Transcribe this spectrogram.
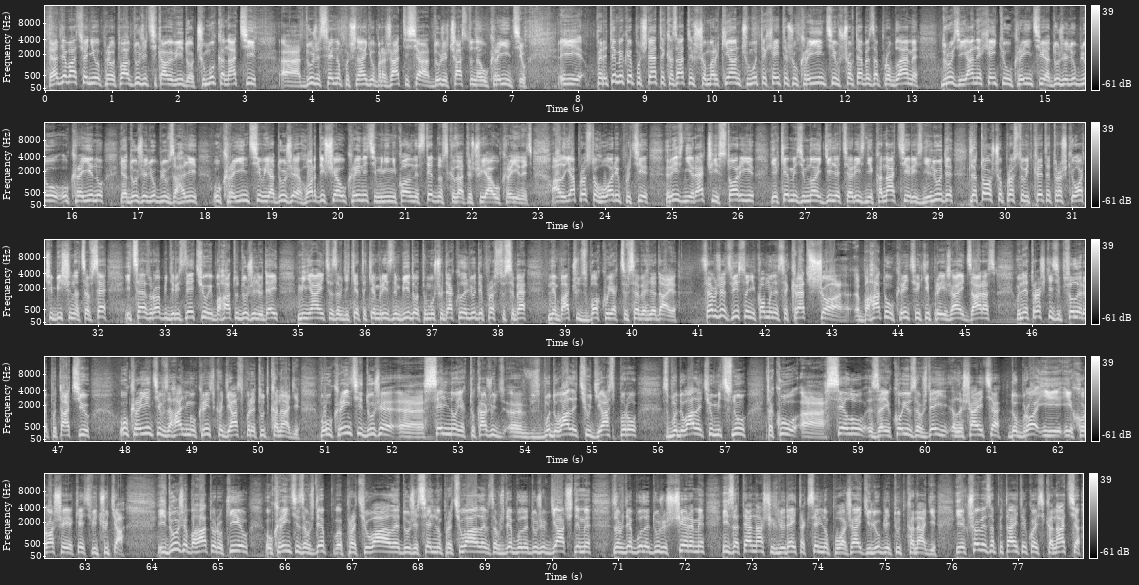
Я для вас сьогодні приготував дуже цікаве відео, чому канадці е, дуже сильно починають ображатися дуже часто на українців. І перед тим як ви почнете казати, що Маркіян, чому ти хейтиш українців, що в тебе за проблеми? Друзі, я не хейтю українців, я дуже люблю Україну, я дуже люблю взагалі українців. Я дуже гордий, що я українець, і мені ніколи не стидно сказати, що я українець. Але я просто говорю про ті різні речі, історії, якими зі мною діляться різні канадці, різні люди, для того, щоб просто відкрити трошки очі більше на це все. І це зробить різницю. І багато дуже людей міняється завдяки таким різним відео, тому що деколи люди просто себе не бачать збоку, як це все виглядає. Це вже, звісно, нікому не секрет, що багато українців, які приїжджають зараз, вони трошки зіпсули репутацію українців загальному української діаспори тут в Канаді. Бо українці дуже е, сильно, як то кажуть, е, збудували цю діаспору, збудували цю міцну таку е, силу, за якою завжди лишається добро і, і хороше якесь відчуття. І дуже багато років українці завжди працювали, дуже сильно працювали, завжди були дуже вдячними, завжди були дуже щирими. І за те наших людей так сильно поважають і люблять тут в Канаді. І якщо ви запитаєте якогось канадця,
